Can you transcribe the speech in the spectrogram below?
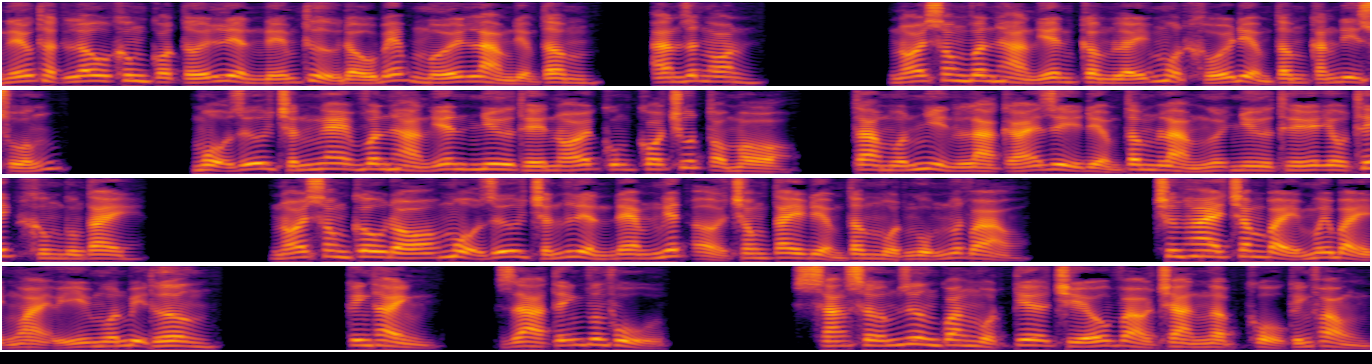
Nếu thật lâu không có tới liền nếm thử đầu bếp mới làm điểm tâm, ăn rất ngon. Nói xong Vân Hàn Yên cầm lấy một khối điểm tâm cắn đi xuống. Mộ giữ chấn nghe Vân Hàn Yên như thế nói cũng có chút tò mò, ta muốn nhìn là cái gì điểm tâm làm ngươi như thế yêu thích không buông tay. Nói xong câu đó mộ giữ chấn liền đem niết ở trong tay điểm tâm một ngụm nuốt vào. chương 277 ngoại ý muốn bị thương. Kinh thành, gia tĩnh vương phủ. Sáng sớm dương quang một tia chiếu vào tràn ngập cổ kính phòng,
